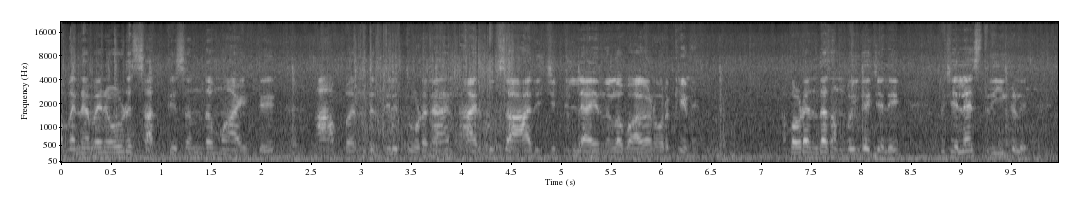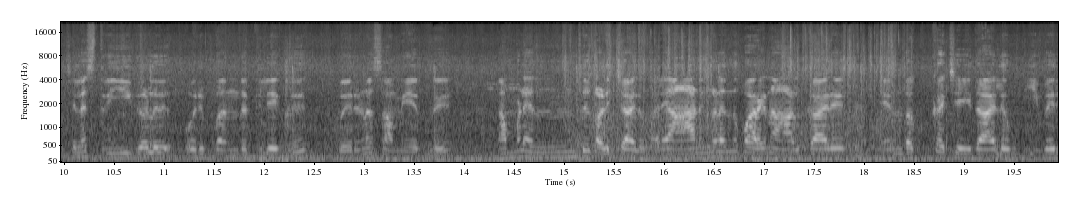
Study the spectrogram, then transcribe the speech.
അവനവനോട് സത്യസന്ധമായിട്ട് ആ ബന്ധത്തിൽ തുടരാൻ ആർക്കും സാധിച്ചിട്ടില്ല എന്നുള്ള ഭാഗമാണ് വർക്ക് ചെയ്യുന്നത്. അപ്പോൾ അവിടെ എന്താ സംഭവിക്കുക വെച്ചാൽ ഇപ്പോൾ ചില സ്ത്രീകൾ ചില സ്ത്രീകൾ ഒരു ബന്ധത്തിലേക്ക് വരുന്ന സമയത്ത് നമ്മൾ എന്ത് കളിച്ചാലും അല്ലെ ആണുങ്ങളെന്ന് പറയുന്ന ആൾക്കാർ എന്തൊക്കെ ചെയ്താലും ഇവർ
